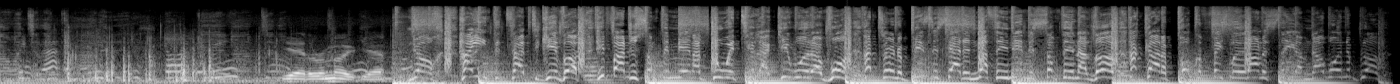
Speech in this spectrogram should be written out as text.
Yeah, the remote. Yeah. No, I ain't the type to give up. If I do something, man, I do it till I get what I want. I turn a business out of nothing into something I love. I got a poker face, but honestly, I'm not one to bluff.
